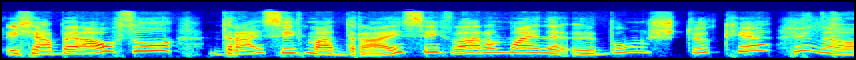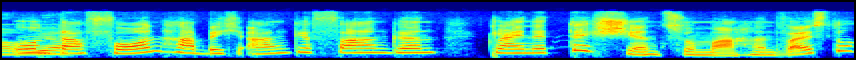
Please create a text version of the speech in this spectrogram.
Ich habe auch so 30 mal 30 waren meine Übungsstücke. Genau. Und ja. davon habe ich angefangen, kleine Täschchen zu machen. Weißt du,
